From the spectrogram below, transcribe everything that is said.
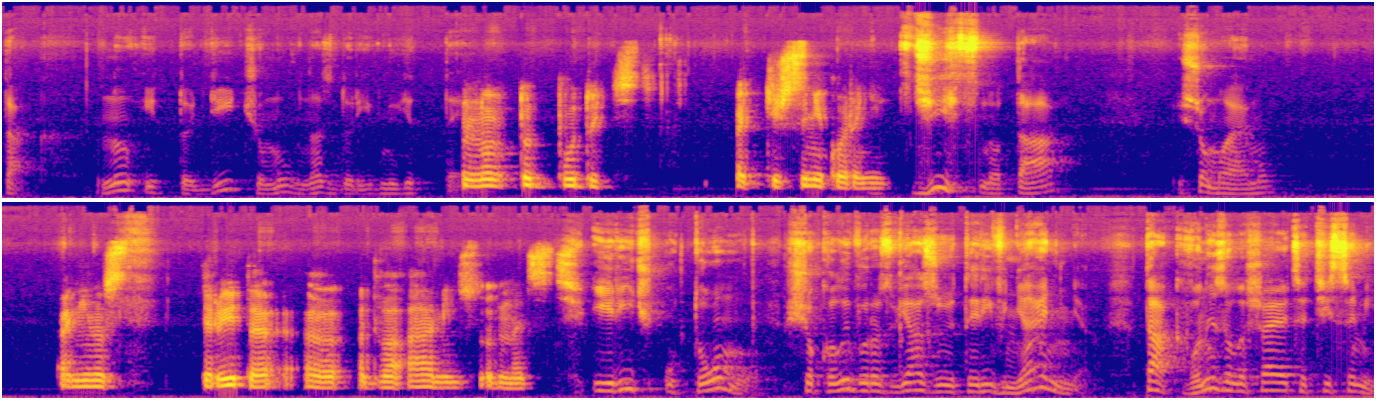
Так. Ну і тоді чому в нас дорівнює t? Ну, тут будуть ті ж самі корені. Дійсно, так. І що маємо? А мінус 3 та е, а 2а мінус 11. І річ у тому, що коли ви розв'язуєте рівняння, так, вони залишаються ті самі.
